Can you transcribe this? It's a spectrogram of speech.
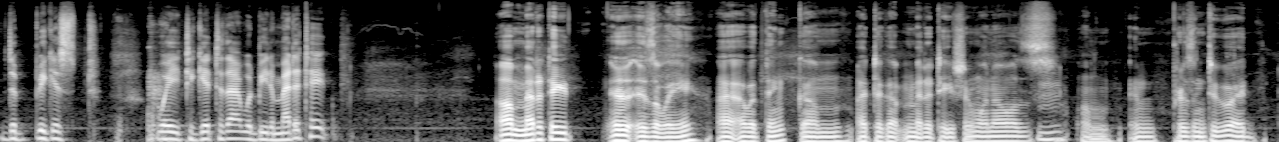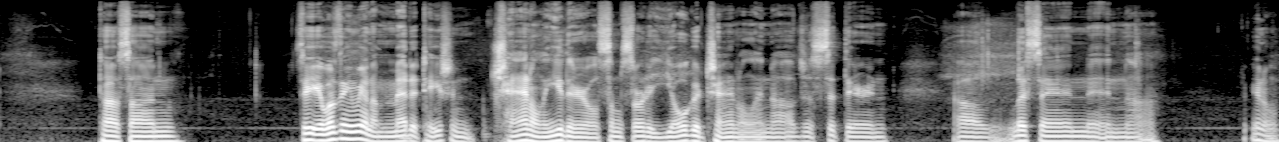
the biggest way to get to that would be to meditate? Um, meditate is, is a way. I, I would think. Um, I took up meditation when I was Mhm. um in prison too. I'd toss on. See, it wasn't even a meditation channel either. It was some sort of yoga channel, and I'll just sit there and I'll listen and uh, you know,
